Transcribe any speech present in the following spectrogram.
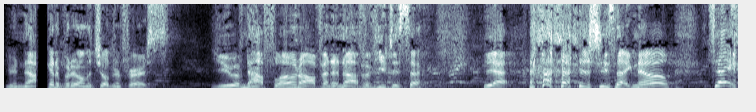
You're not going to put it on the children first. You have not flown often enough if you just said, yeah. She's like, no, take,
